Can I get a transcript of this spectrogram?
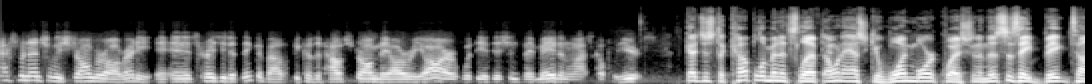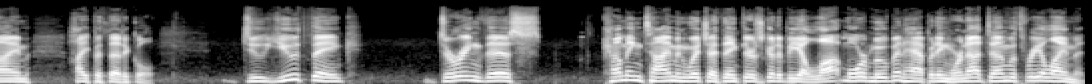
exponentially stronger already, and it's crazy to think about because of how strong they already are with the additions they've made in the last couple of years. Got just a couple of minutes left. I want to ask you one more question, and this is a big time hypothetical. Do you think during this coming time in which I think there's going to be a lot more movement happening, we're not done with realignment.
